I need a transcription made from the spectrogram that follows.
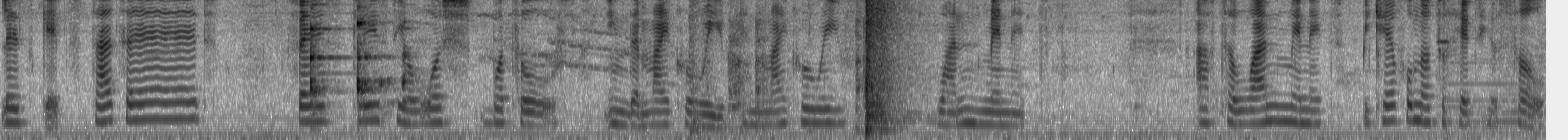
Let's get started. First, place your wash bottles in the microwave and microwave one minute. After one minute, be careful not to hurt yourself.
